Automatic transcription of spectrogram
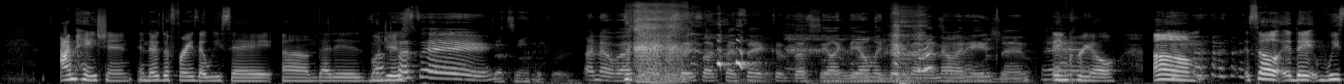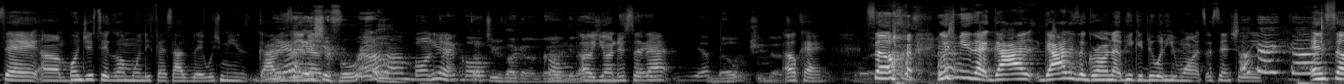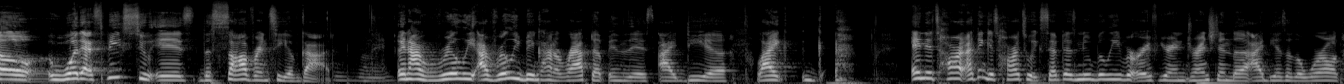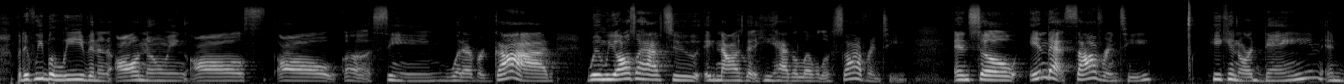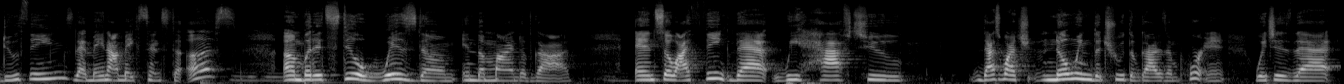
I'm Haitian, and there's a phrase that we say um, that is bon Dieu- Passe. That's not the phrase. I know, but I just like to say sock because that's the, like the only thing that I know in Haitian. in Creole. Um, so they we say um, bon Dieu c'est grand monde fait salver, which means God Yeah, is in Haitian for real. Uh-huh, bon Yeah. I thought you was like an American. Oh, you Haitian. understood that? Yep. Nope, she doesn't. Okay. So, which means that God, God is a grown up. He can do what he wants, essentially. And so, what that speaks to is the sovereignty of God. And I really, I've really been kind of wrapped up in this idea, like, and it's hard. I think it's hard to accept as new believer, or if you're drenched in the ideas of the world. But if we believe in an all-knowing, all, all uh, seeing, whatever God, when we also have to acknowledge that He has a level of sovereignty. And so, in that sovereignty, he can ordain and do things that may not make sense to us, um, but it's still wisdom in the mind of God. And so I think that we have to, that's why tr- knowing the truth of God is important, which is that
